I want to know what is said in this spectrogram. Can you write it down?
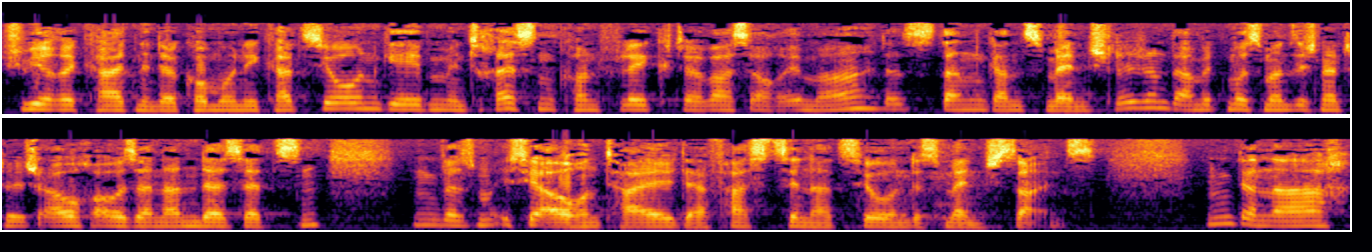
Schwierigkeiten in der Kommunikation geben, Interessenkonflikte, was auch immer. Das ist dann ganz menschlich und damit muss man sich natürlich auch auseinandersetzen. Das ist ja auch ein Teil der Faszination des Menschseins. Danach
